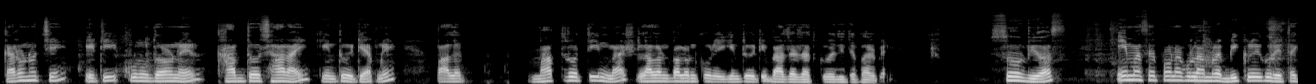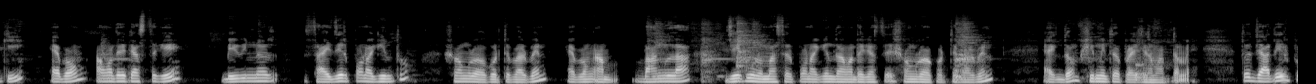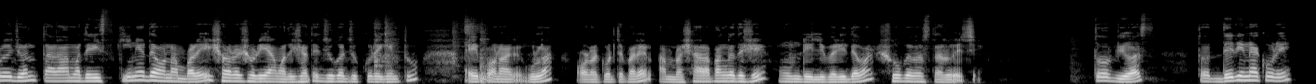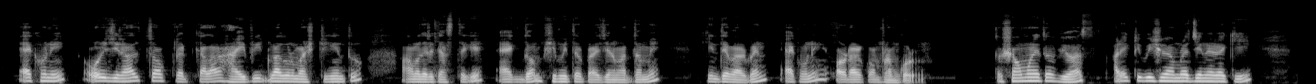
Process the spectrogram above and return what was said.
কারণ হচ্ছে এটি কোনো ধরনের খাদ্য ছাড়াই কিন্তু এটি আপনি পালন মাত্র তিন মাস লালন পালন করেই কিন্তু এটি বাজারজাত করে দিতে পারবেন। সো ভিওয়াস এই মাছের পোনাগুলো আমরা বিক্রয় করে থাকি এবং আমাদের কাছ থেকে বিভিন্ন সাইজের পোনা কিন্তু সংগ্রহ করতে পারবেন এবং বাংলা যে কোনো মাছের পোনা কিন্তু আমাদের কাছে সংগ্রহ করতে পারবেন। একদম সীমিত প্রাইজের মাধ্যমে। তো যাদের প্রয়োজন, তারা আমাদের স্ক্রিনে দেওয়া নাম্বারে সরাসরি আমাদের সাথে যোগাযোগ করে কিন্তু এই পণ্যগুলো অর্ডার করতে পারেন। আমরা সারা বাংলাদেশে হোম ডেলিভারি দেওয়ার সুব্যবস্থা রয়েছে। তো ভিউয়ার্স তো দেরি না করে এখনই অরিজিনাল চকলেট কালার হাইব্রিড মাগুর মাছটি কিন্তু আমাদের কাছ থেকে একদম সীমিত প্রাইজের মাধ্যমে কিনতে পারবেন। এখনই অর্ডার কনফার্ম করুন। তো সম্মানিত ভিউয়ার্স আরেকটি বিষয় আমরা জেনে রাখি,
